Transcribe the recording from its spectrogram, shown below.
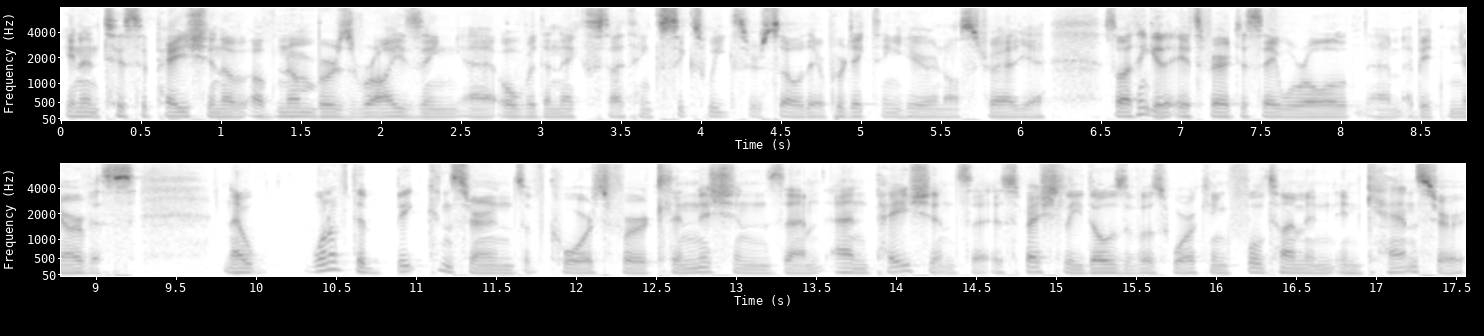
in anticipation of, of numbers rising uh, over the next, I think, six weeks or so. They're predicting here in Australia. So I think it, it's fair to say we're all um, a bit nervous. Now, one of the big concerns, of course, for clinicians um, and patients, uh, especially those of us working full time in, in cancer,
